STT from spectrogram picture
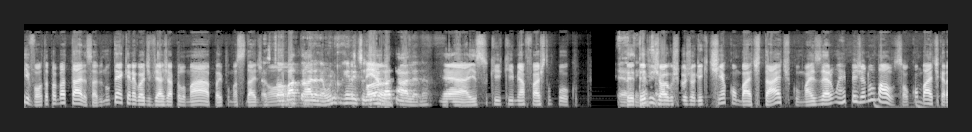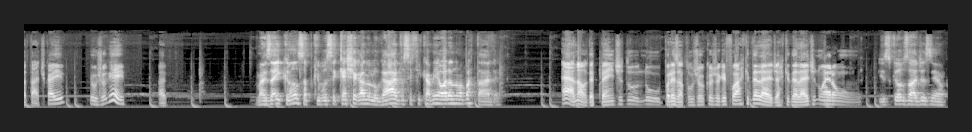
e volta pra batalha, sabe? Não tem aquele negócio de viajar pelo mapa, ir pra uma cidade é nova. É só a batalha, né? O único gameplay é, só... é a batalha, né? É, isso que, que me afasta um pouco. É, teve jogos que eu joguei que tinha combate tático, mas era um RPG normal, só o combate que era tático. Aí eu joguei. Sabe? Mas aí cansa, porque você quer chegar no lugar e você fica meia hora numa batalha. É, não, depende do. No, por exemplo, o jogo que eu joguei foi Ark the Led. Ark the Led não era um. Isso que eu usar de exemplo.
